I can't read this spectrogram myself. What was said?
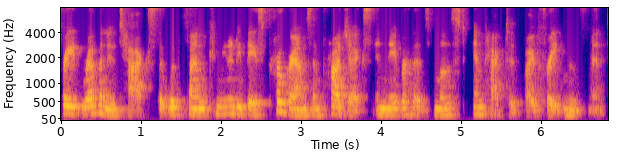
freight revenue tax that would fund community based programs and projects in neighborhoods most impacted by freight movement.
